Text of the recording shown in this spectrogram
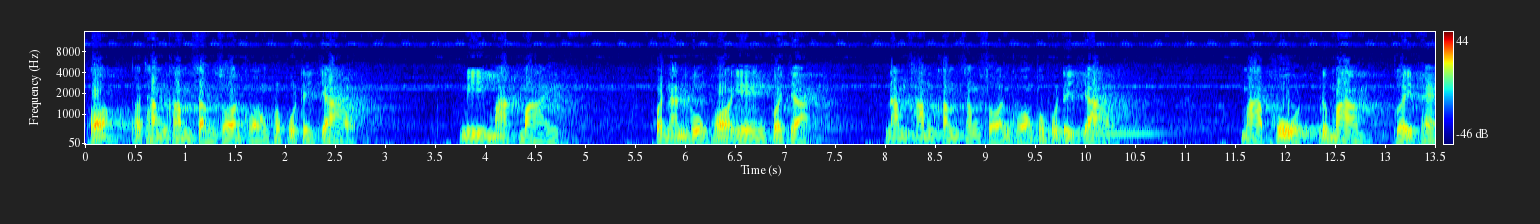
เพราะพระธรรมคำสั่งสอนของพระพุทธเจ้า มีมากมาย เพราะนั้นหลวงพ่อเองก็จะนำธรรมคำสั่งสอนของพระพุทธเจ้า มาพูดหรือมาเผยแผ่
